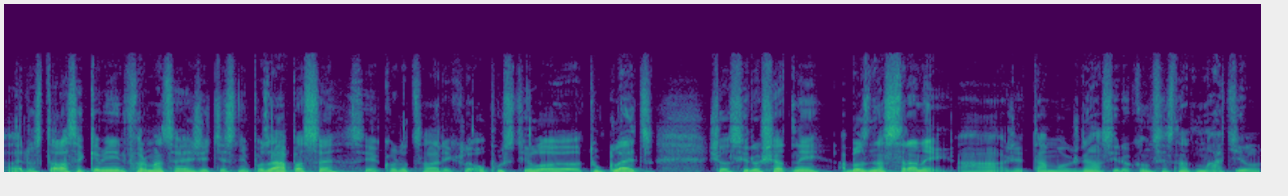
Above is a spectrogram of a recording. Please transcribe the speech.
Ale dostala se ke mně informace, že těsně po zápase si jako docela rychle opustil uh, tu klec, šel si do šatny a byl nasraný. A že tam možná si dokonce snad mlátil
